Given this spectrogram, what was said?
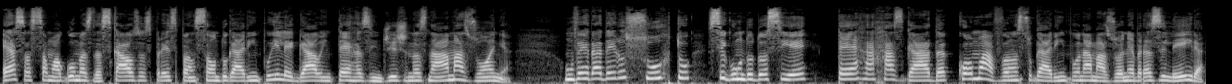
Essas são algumas das causas para a expansão do garimpo ilegal em terras indígenas na Amazônia. Um verdadeiro surto, segundo o dossiê Terra Rasgada como avanço garimpo na Amazônia brasileira,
